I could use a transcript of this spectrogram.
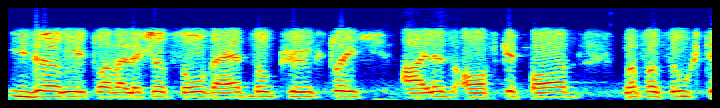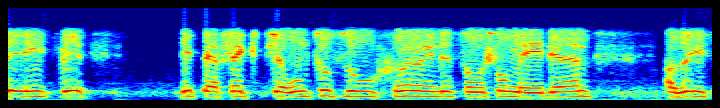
ist ja mittlerweile schon so weit, so künstlich alles aufgebaut. Man versucht ja irgendwie die Perfektion zu suchen in den Social Media. Also ich,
